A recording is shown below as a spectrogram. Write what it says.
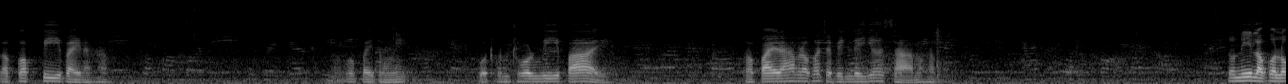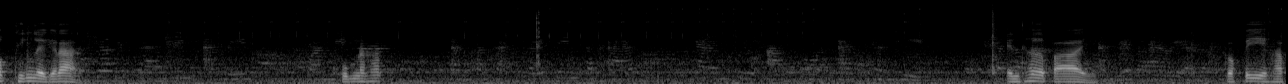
แล้วก็ปี้ไปนะครับ แล้วก็ไปตรงนี้ กด Ctrl V ไป ต่อไปนะครับเราก็จะเป็นเลเยอร์3ครับ ตรงนี้เราก็ลบทิ้งเลยก็ได้ คุ้มนะครับ Enter ไป Copy ครับ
